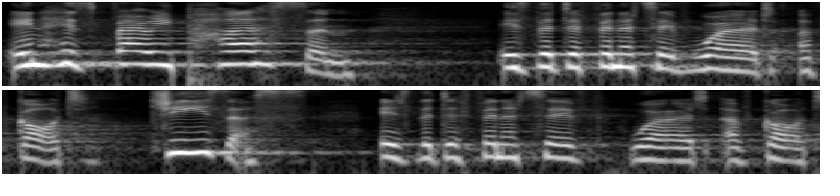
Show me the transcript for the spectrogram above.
in his very person, is the definitive word of God. Jesus is the definitive word of God.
